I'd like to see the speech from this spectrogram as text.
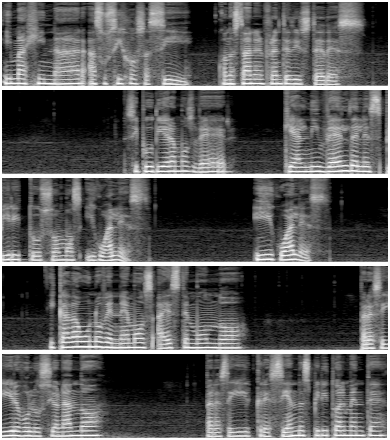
imaginar a sus hijos así, cuando están enfrente de ustedes, si pudiéramos ver que al nivel del espíritu somos iguales, iguales, y cada uno venemos a este mundo para seguir evolucionando, para seguir creciendo espiritualmente,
